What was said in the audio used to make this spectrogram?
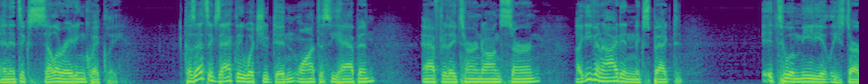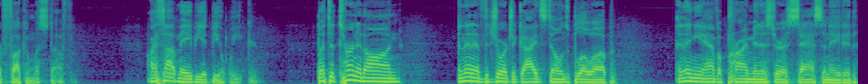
And it's accelerating quickly. Because that's exactly what you didn't want to see happen after they turned on CERN. Like, even I didn't expect it to immediately start fucking with stuff. I thought maybe it'd be a week. But to turn it on and then have the Georgia Guidestones blow up And then you have a prime minister assassinated.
